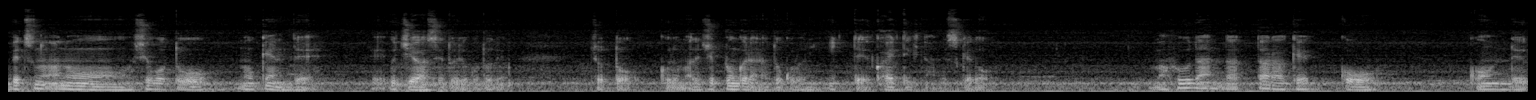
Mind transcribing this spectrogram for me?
別のあの仕事の件で打ち合わせということでちょっと車で10分ぐらいのところに行って帰ってきたんですけどまあ普段だったら結構混んでる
